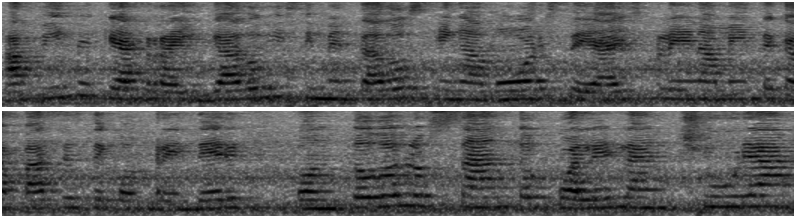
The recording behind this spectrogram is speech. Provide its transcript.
a fin de que arraigados y cimentados en amor seáis plenamente capaces de comprender con todos los santos cuál es la anchura,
